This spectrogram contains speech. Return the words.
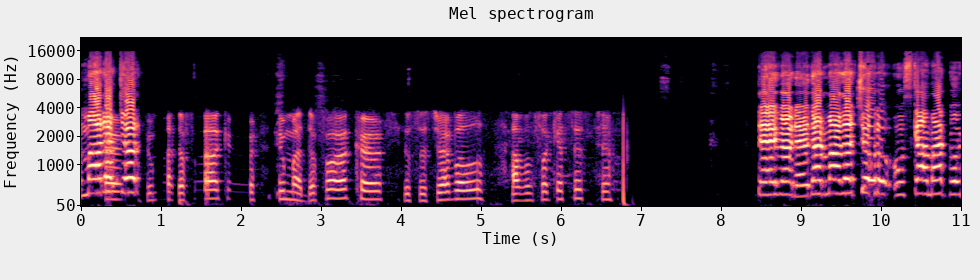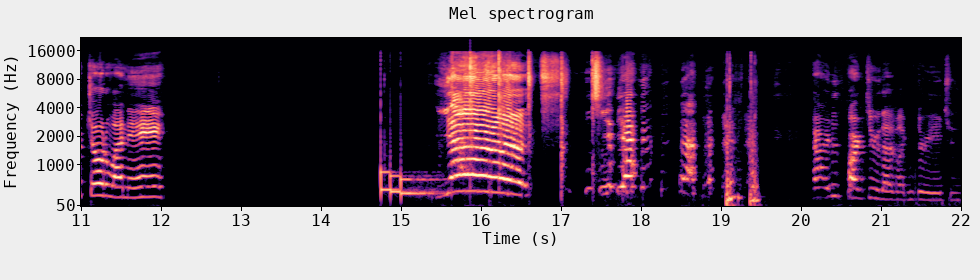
mother church. You motherfucker. You motherfucker. This is trouble. I will fuck your sister. David is our mother church, uska mako chorwane. Yes! Yes! Alright, this is part two that fucking three H's.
